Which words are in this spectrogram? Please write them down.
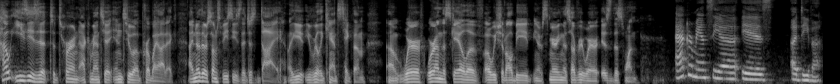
How easy is it to turn Akkermansia into a probiotic? I know there are some species that just die. Like you, you really can't take them. Um, where where on the scale of oh we should all be you know smearing this everywhere is this one? Akkermansia is a diva.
